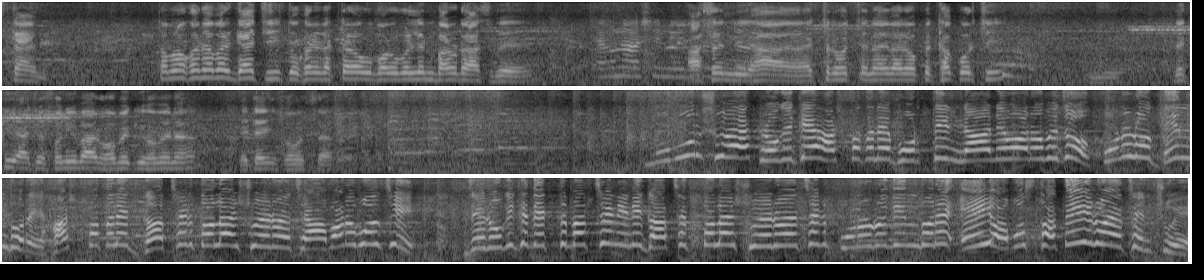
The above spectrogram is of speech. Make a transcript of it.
স্ট্যাম্প তো আমরা ওখানে আবার গেছি তো ওখানে ডাক্তারবাবু বড় বললেন বারোটা আসবে। আসেননি হ্যাঁ এক্সরে হচ্ছে না এবার অপেক্ষা করছি। দেখি আজকে শনিবার হবে কি হবে না এটাই সমস্যা। মুমূর্ষু এক রোগীকে হাসপাতালে ভর্তি না নেওয়ার অভিযোগ। পনেরো দিন ধরে হাসপাতালে গাছের তলায় শুয়ে রয়েছে। আবারও বলছি যে রোগীকে দেখতে পাচ্ছেন ইনি গাছের তলায় শুয়ে রয়েছেন। পনেরো দিন ধরে এই অবস্থাতেই রয়েছেন শুয়ে।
